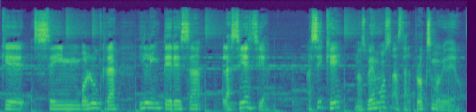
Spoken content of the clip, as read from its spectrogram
que se involucra y le interesa la ciencia. Así que nos vemos hasta el próximo video.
